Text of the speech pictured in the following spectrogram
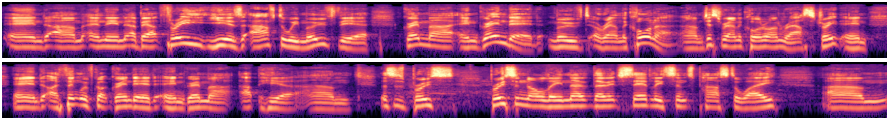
And, um, and then about three years after we moved there, Grandma and Granddad moved around the corner, um, just around the corner on Rouse Street, and and I think we've got Granddad and Grandma up here. Um, this is Bruce, Bruce and Nolene. They've, they've sadly since passed away. Um,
